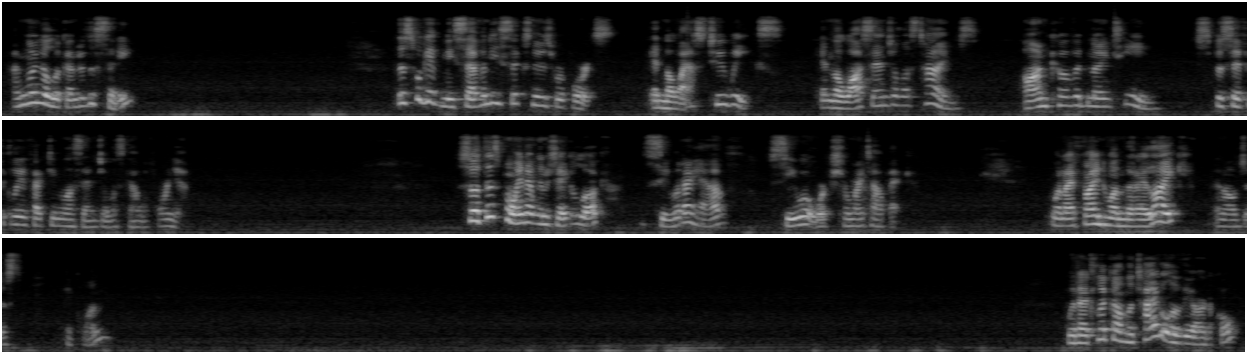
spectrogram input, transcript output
I'm going to look under the city. This will give me 76 news reports in the last two weeks in the Los Angeles Times on COVID 19, specifically affecting Los Angeles, California. So at this point, I'm going to take a look, see what I have, see what works for my topic. When I find one that I like, and I'll just pick one. When I click on the title of the article,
